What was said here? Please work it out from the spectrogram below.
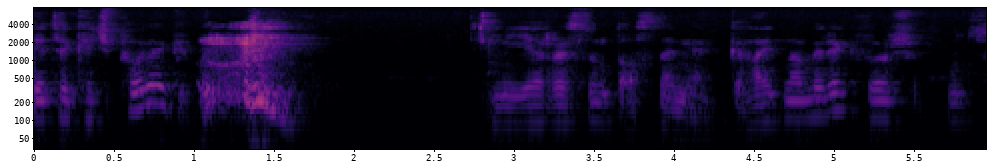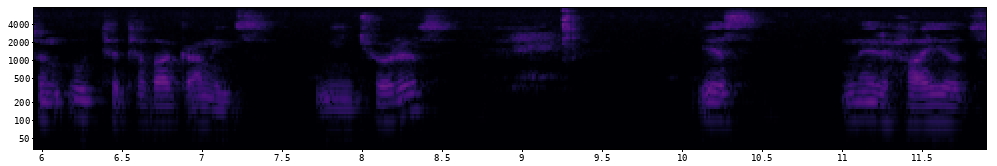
եթե քչփորեք մի 30 տասնամյակ կհայտնաբերեք, որ 88 թվականից մինչ օրս ես մեր հայոց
